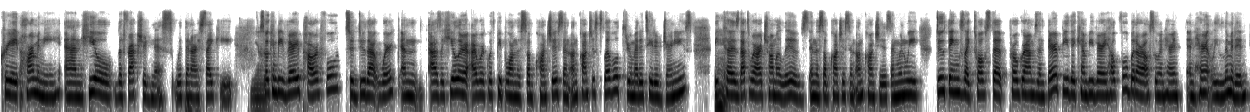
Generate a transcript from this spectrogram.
create harmony and heal the fracturedness within our psyche. yeah So it can be very powerful to do that work. And as a healer, I work with people on the subconscious and unconscious level through meditative journeys Mm. because that's where our trauma lives in the subconscious and unconscious. And when we do things like 12 step programs and therapy, they can be very helpful, but are also inherent, inherently limited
